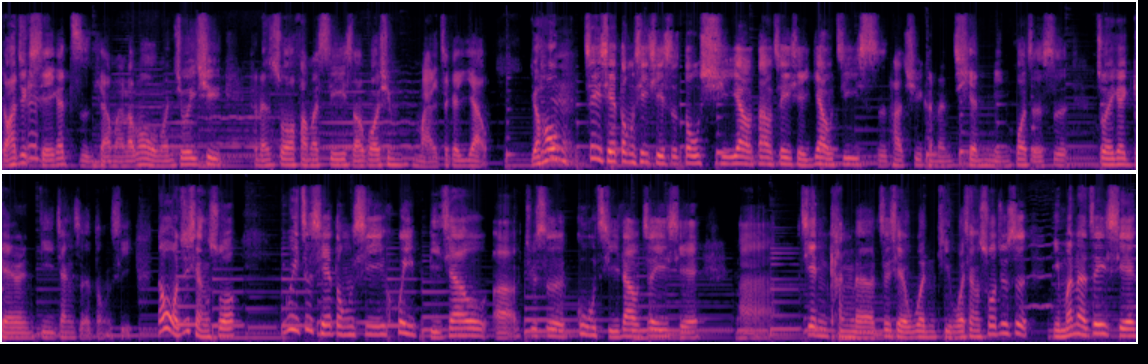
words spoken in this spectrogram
然后就写一个纸条嘛，然后我们就会去，可能说 pharmacy 时候过去买这个药，然后这些东西其实都需要到这些药剂师他去可能签名或者是做一个 guarantee 这样子的东西。然后我就想说，因为这些东西会比较呃，就是顾及到这一些啊健康的这些问题，我想说就是你们的这些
